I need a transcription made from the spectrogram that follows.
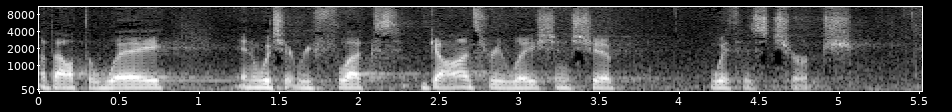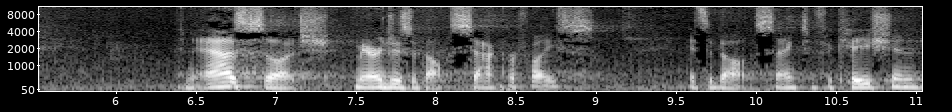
about the way in which it reflects God's relationship with his church. And as such, marriage is about sacrifice, it's about sanctification,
